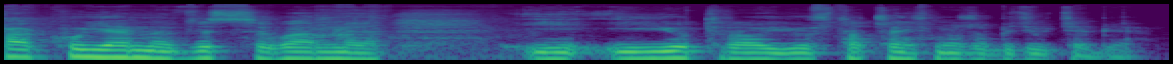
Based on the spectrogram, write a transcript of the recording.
Pakujemy, wysyłamy i, i jutro już ta część może być u Ciebie.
